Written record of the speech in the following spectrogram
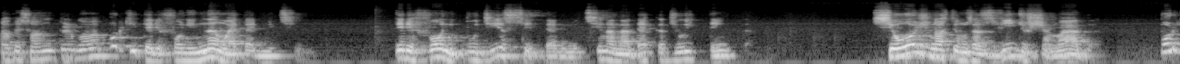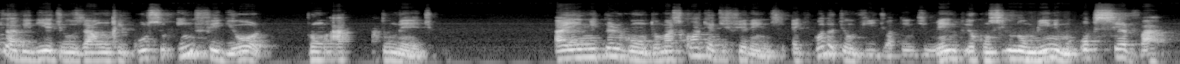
O pessoal me pergunta, por que telefone não é telemedicina? Telefone podia ser telemedicina na década de 80. Se hoje nós temos as videochamadas, por que eu haveria de usar um recurso inferior para um ato médico? Aí me pergunto, mas qual que é a diferença? É que quando eu tenho um vídeo atendimento, eu consigo, no mínimo, observar.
